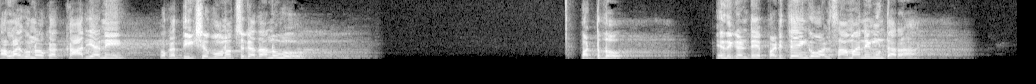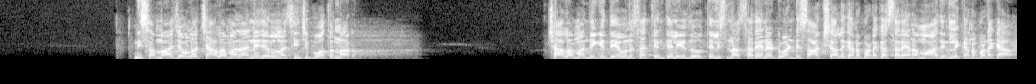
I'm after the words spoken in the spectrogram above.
అలాగున్న ఒక కార్యాన్ని ఒక దీక్ష పోనొచ్చు కదా నువ్వు? పట్టదో. ఎందుకంటే పడితే ఇంక వాళ్ళు సామాన్యంగా ఉంటారా? నీ సమాజంలో చాలామంది అన్యజనులు నశించిపోతున్నారు. చాలామందికి దేవుని సత్యం తెలియదు తెలిసినా సరైనటువంటి సాక్ష్యాలు కనపడక సరైన మాదిరిలు కనపడక.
